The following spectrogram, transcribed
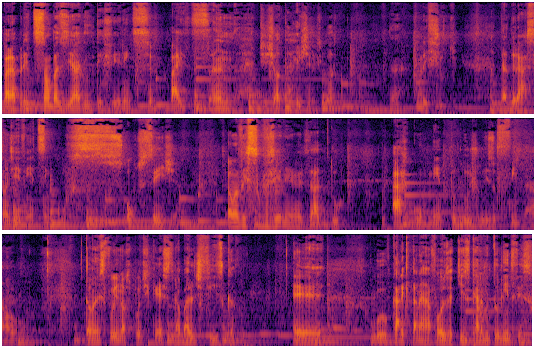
Para a predição baseada em interferência Bayesiana de J. Richard ah, falei chique. Da duração de eventos em curso. Ou seja, é uma versão generalizada do argumento do juízo final. Então esse foi o nosso podcast, Trabalho de Física. É, o cara que tá na voz aqui, esse cara é muito lindo, fez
